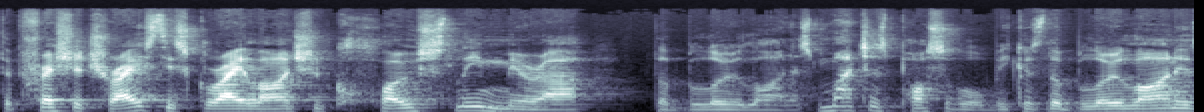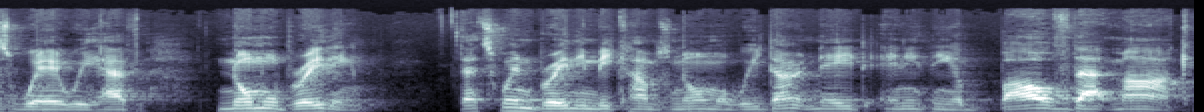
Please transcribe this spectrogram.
the pressure trace, this gray line, should closely mirror the blue line as much as possible because the blue line is where we have normal breathing. That's when breathing becomes normal. We don't need anything above that mark.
